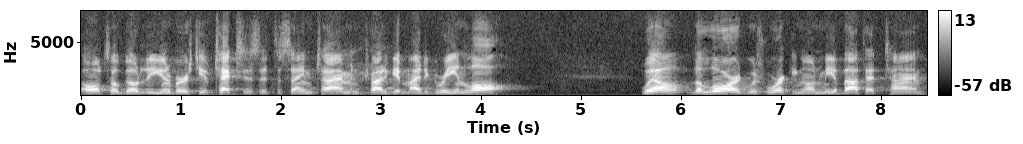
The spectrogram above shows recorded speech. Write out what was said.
also go to the University of Texas at the same time and try to get my degree in law. Well, the Lord was working on me about that time,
